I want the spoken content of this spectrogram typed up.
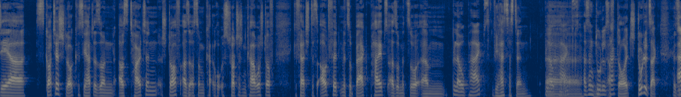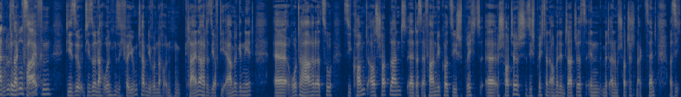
Der Scottish Look, sie hatte so ein aus Tartan-Stoff, also aus so einem schottischen Karo-Stoff gefertigtes Outfit mit so Bagpipes, also mit so ähm, Blowpipes. Wie heißt das denn? Blowpipes. Äh, also ein Dudelsack. Auf Deutsch. Dudelsack. Mit so ah, Dudelsackpfeifen, die so, die so nach unten sich verjüngt haben. Die wurden nach unten kleiner, hatte sie auf die Ärmel genäht. Äh, rote Haare dazu. Sie kommt aus Schottland, äh, das erfahren wir kurz. Sie spricht äh, Schottisch. Sie spricht dann auch mit den Judges in, mit einem schottischen Akzent, was ich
